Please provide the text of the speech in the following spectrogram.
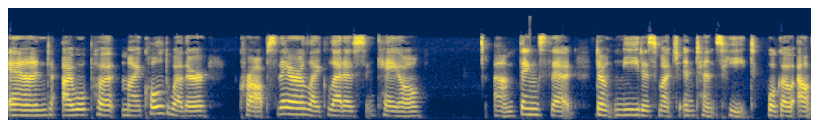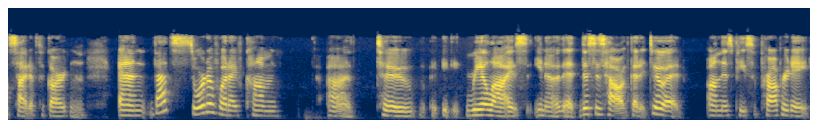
and I will put my cold weather crops there, like lettuce and kale, um, things that don't need as much intense heat will go outside of the garden. And that's sort of what I've come uh, to realize, you know, that this is how I've got to do it on this piece of property.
